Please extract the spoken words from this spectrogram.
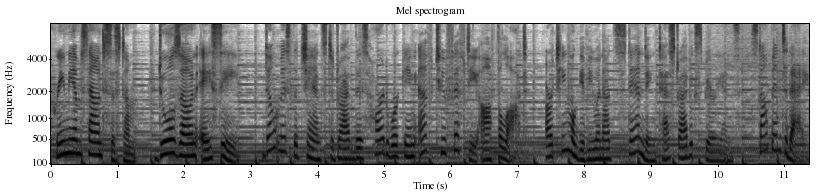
premium sound system, dual zone AC. Don't miss the chance to drive this hard-working F-250 off the lot. Our team will give you an outstanding test drive experience. Stop in today.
